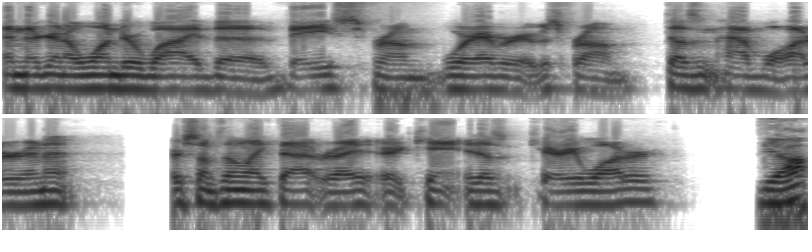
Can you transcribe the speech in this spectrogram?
and they're gonna wonder why the vase from wherever it was from doesn't have water in it, or something like that, right? Or it can't. It doesn't carry water. Yeah.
